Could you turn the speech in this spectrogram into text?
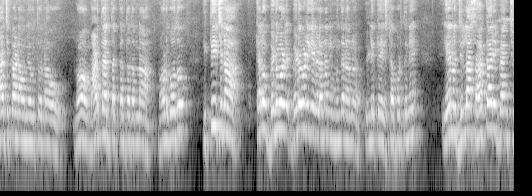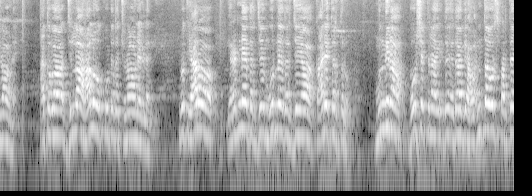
ರಾಜಕಾರಣವನ್ನು ಇವತ್ತು ನಾವು ನೋ ಮಾಡ್ತಾ ಇರ್ತಕ್ಕಂಥದ್ದನ್ನು ನೋಡ್ಬೋದು. ಇತ್ತೀಚಿನ ಕೆಲವು ಬೆಳವಣಿ ಬೆಳವಣಿಗೆಗಳನ್ನು ನಿಮ್ಮ ಮುಂದೆ ನಾನು ಇಡಲಿಕ್ಕೆ ಇಷ್ಟಪಡ್ತೀನಿ. ಏನು ಜಿಲ್ಲಾ ಸಹಕಾರಿ ಬ್ಯಾಂಕ್ ಚುನಾವಣೆ ಅಥವಾ ಜಿಲ್ಲಾ ಹಾಲು ಒಕ್ಕೂಟದ ಚುನಾವಣೆಗಳಲ್ಲಿ ಇವತ್ತು ಯಾರೋ ಎರಡನೇ ದರ್ಜೆ, ಮೂರನೇ ದರ್ಜೆಯ ಕಾರ್ಯಕರ್ತರು ಮುಂದಿನ ಭವಿಷ್ಯತ್ತಿನ ಇದು, ಇದಾಗಿ ಅಂಥವ್ರು ಸ್ಪರ್ಧೆ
